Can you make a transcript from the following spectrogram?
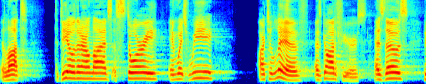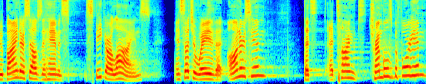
a lot to deal with in our own lives, a story in which we are to live as God-fearers, as those who bind ourselves to Him and speak our lines in such a way that honors Him, that at times trembles before Him,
